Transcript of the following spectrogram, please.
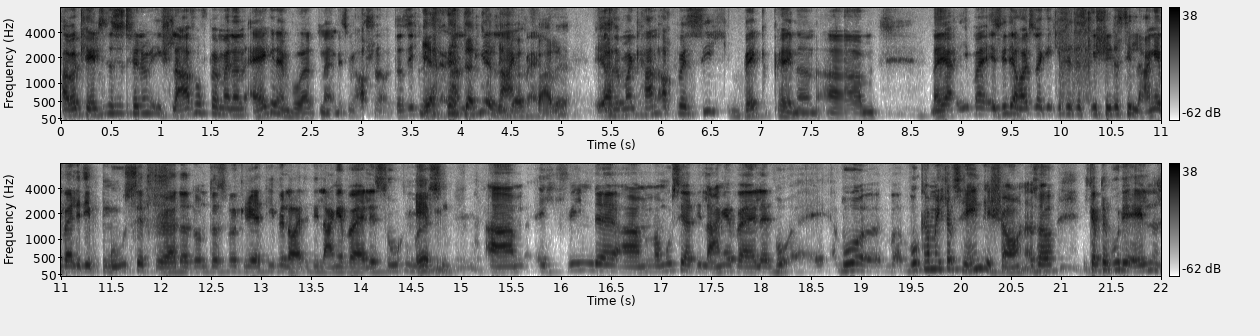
Aber kennst du das Phänomen? Ich schlafe oft bei meinen eigenen Worten ein. Das ist mir auch schon, dass ich mich ja, an mir langweile. Ja. Also man kann auch bei sich wegpennen. Ähm, naja, ich meine, es wird ja heutzutage gibt ja das Klischee, dass die Langeweile die Muße fördert und dass nur kreative Leute die Langeweile suchen müssen. Ähm, ich finde, ähm, man muss ja die Langeweile, wo, wo, wo kann man nicht aufs Handy schauen? Also ich glaube, der Woody Allen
